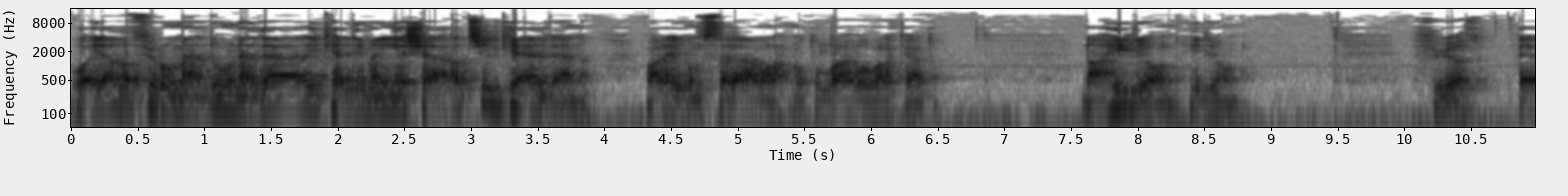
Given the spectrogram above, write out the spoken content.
ويغفر ما دون ذلك لمن يشاء og tilgiver alt andet. Wa alaikum salam wa rahmatullahi wa barakatuh. Nå, helt i orden, helt i orden. Fyret.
